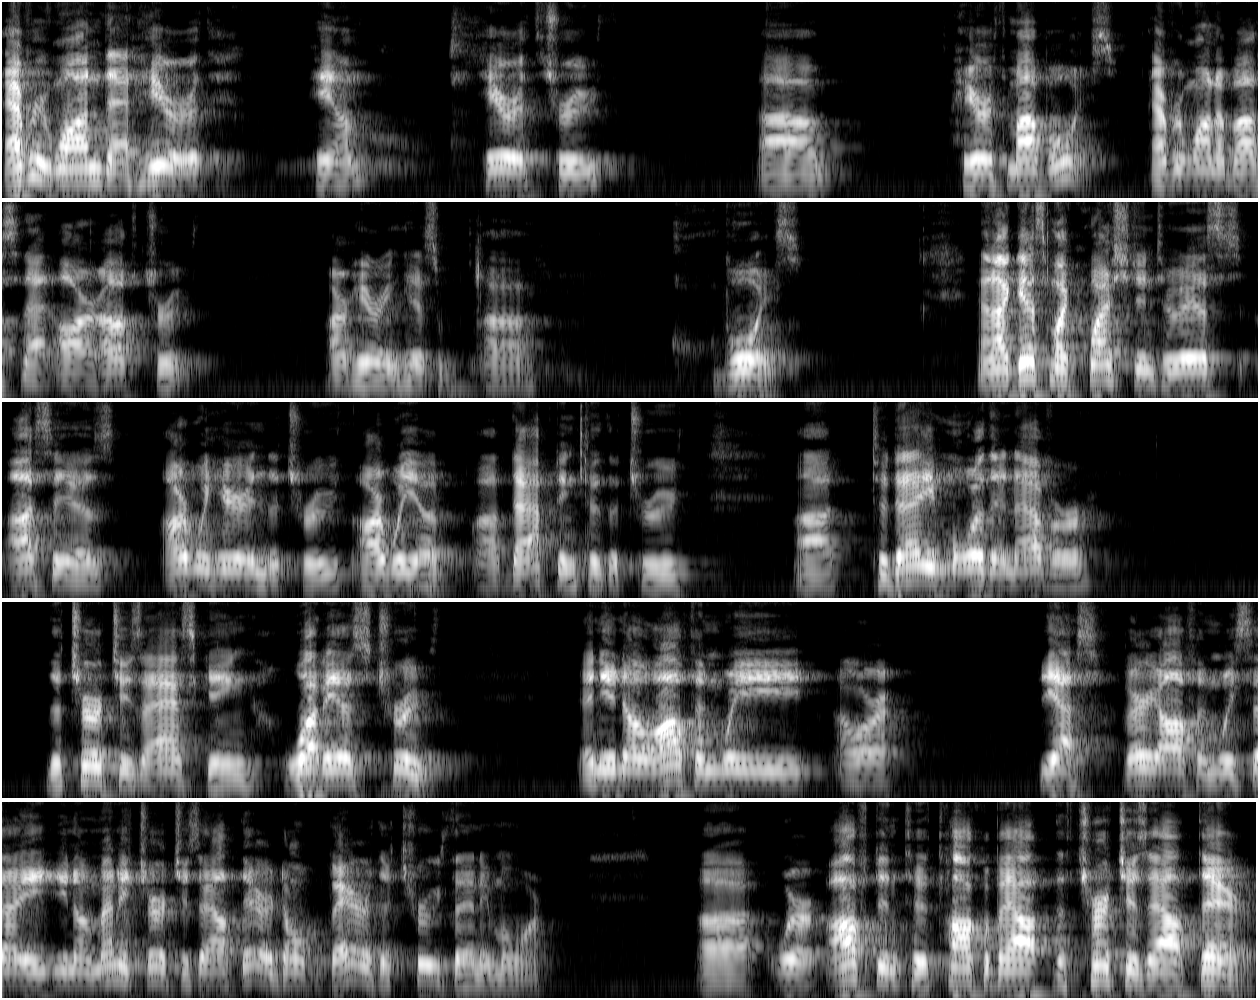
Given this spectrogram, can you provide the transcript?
Everyone that heareth him heareth truth, um, heareth my voice. Every one of us that are of truth are hearing his uh, voice. And I guess my question to us, us is are we hearing the truth? Are we uh, adapting to the truth? Uh, today, more than ever, the church is asking, What is truth? And you know, often we, or yes, very often we say, you know, many churches out there don't bear the truth anymore uh, we're often to talk about the churches out there.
